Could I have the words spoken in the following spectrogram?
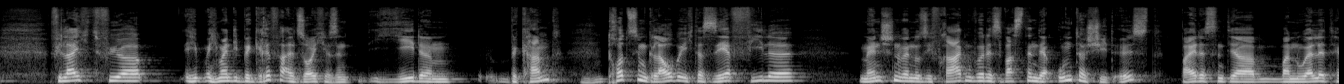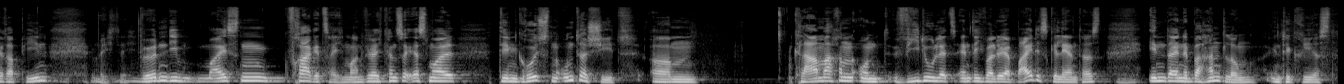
Vielleicht für, ich, ich meine, die Begriffe als solche sind jedem bekannt. Trotzdem glaube ich, dass sehr viele Menschen, wenn du sie fragen würdest, was denn der Unterschied ist, beides sind ja manuelle Therapien, Richtig. würden die meisten Fragezeichen machen. Vielleicht kannst du erstmal den größten Unterschied ähm, klar machen und wie du letztendlich, weil du ja beides gelernt hast, in deine Behandlung integrierst.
